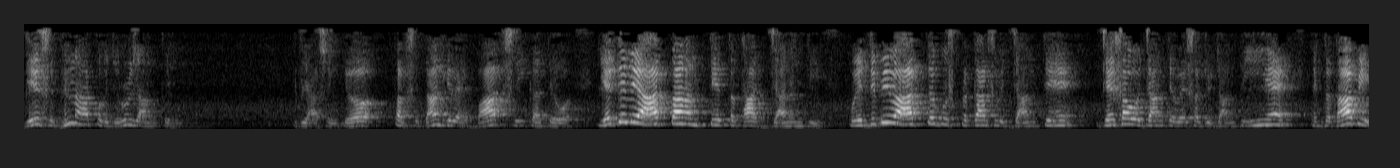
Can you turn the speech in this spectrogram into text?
देह से भिन्न आत्मा को ज़रूर जानते हैं। तब सिद्धांत के बात सही कहते हो, यद्यपि आत्मा तथा जानती वो यद्यपि आत्मा उस प्रकार से जानते हैं, जैसा वो जानते वैसा जो जानते ही है। तथापि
